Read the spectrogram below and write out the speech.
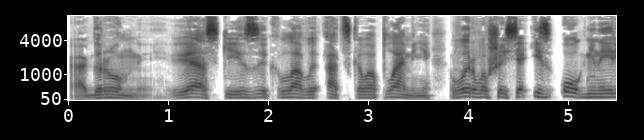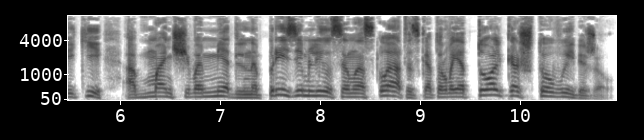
Огромный, вязкий язык лавы адского пламени, вырвавшийся из огненной реки, обманчиво медленно приземлился на склад, из которого я только что выбежал.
